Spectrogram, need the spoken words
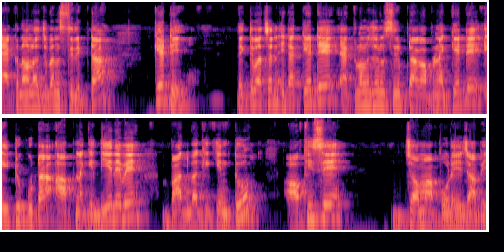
অ্যাকনোলজমেন্ট স্লিপটা কেটে, দেখতে পাচ্ছেন? এটা কেটে অ্যাকনোলজমেন্ট স্লিপটা আপনাকে কেটে এইটুকুটা আপনাকে দিয়ে দেবে। বাদ বাকি কিন্তু অফিসে জমা পড়ে যাবে।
